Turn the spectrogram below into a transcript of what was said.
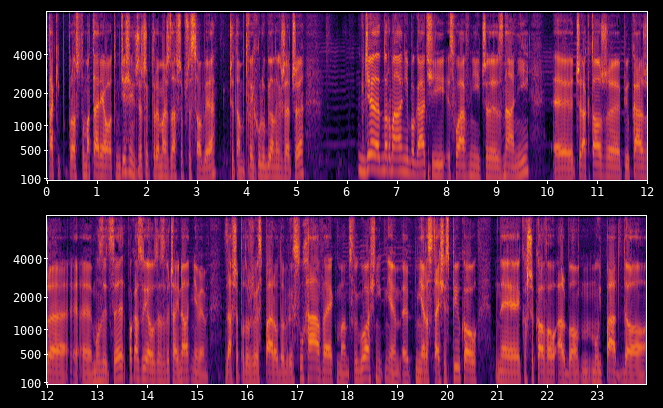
taki po prostu materiał o tym 10 rzeczy, które masz zawsze przy sobie, czy tam twoich ulubionych rzeczy, gdzie normalnie bogaci, sławni czy znani e, czy aktorzy, piłkarze, e, e, muzycy pokazują zazwyczaj, no nie wiem, zawsze podróżuję z parą dobrych słuchawek, mam swój głośnik, nie wiem, e, nie rozstaję się z piłką e, koszykową albo mój pad do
